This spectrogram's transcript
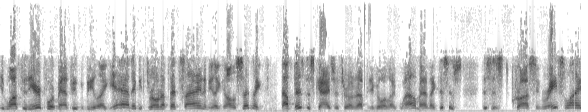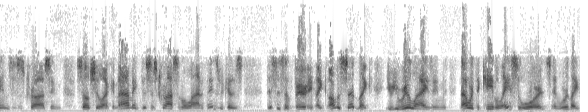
you'd walk through the airport, man, people would be like, yeah, they'd be throwing up that sign, and be like, all of a sudden, like now business guys are throwing it up, and you're going like, wow, man, like this is this is crossing race lines. This is crossing social economic. This is crossing a lot of things because this is a very like all of a sudden like you're, you're realizing now we're at the Cable Ace Awards and we're like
